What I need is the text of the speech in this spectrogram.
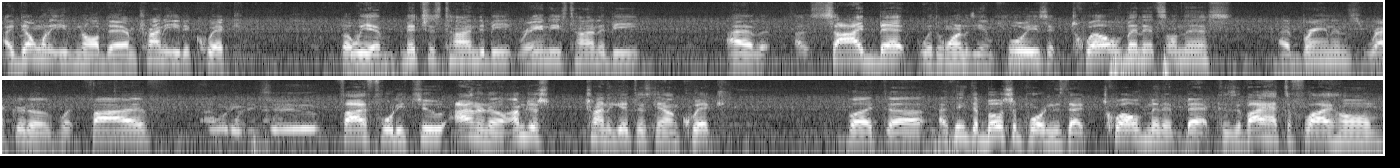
I don't want to eat it all day. I'm trying to eat it quick. But we have Mitch's time to beat, Randy's time to beat. I have a side bet with one of the employees at 12 minutes on this. I have Brandon's record of what, 5? 42. 542. I don't know. I'm just trying to get this down quick. But uh, I think the most important is that 12 minute bet because if I had to fly home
